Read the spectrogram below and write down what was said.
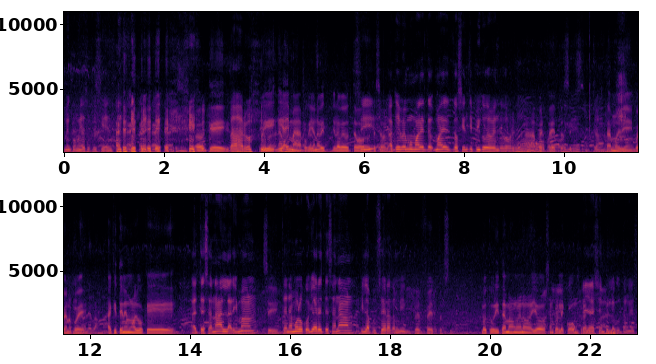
mi comida suficiente. ok. claro. Sí, y hay más, porque yo no vi- yo lo veo todo Sí, usted solo. aquí vemos más de, más de 200 y pico de vendedores. Ah, perfecto, sí. Claro. Está muy bien. Bueno, pues aquí tenemos algo que Artesanal, larimán. sí, Tenemos los collares artesanal y la pulsera también. perfecto, sí. Los turistas más o menos ellos siempre le A compran. ella siempre le gustan eso.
